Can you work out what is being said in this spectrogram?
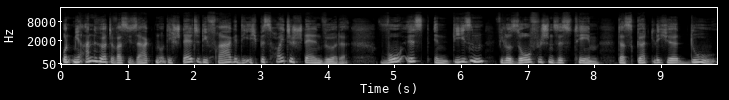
und mir anhörte, was sie sagten und ich stellte die Frage, die ich bis heute stellen würde. Wo ist in diesem philosophischen System das göttliche Du?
